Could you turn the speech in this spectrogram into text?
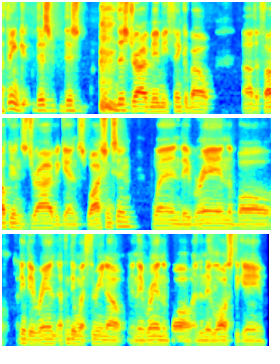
I think this this this drive made me think about uh, the Falcons' drive against Washington when they ran the ball. I think they ran. I think they went three and out, and they mm-hmm. ran the ball, and then they lost the game.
